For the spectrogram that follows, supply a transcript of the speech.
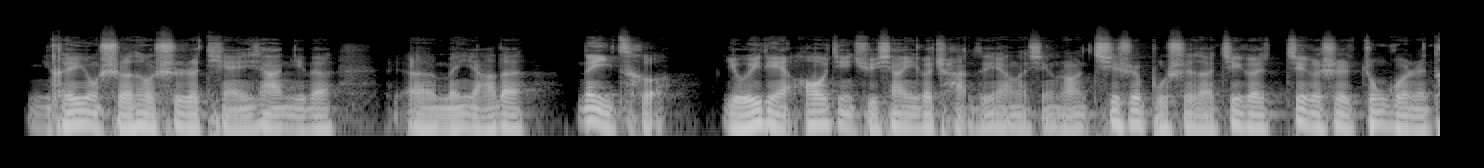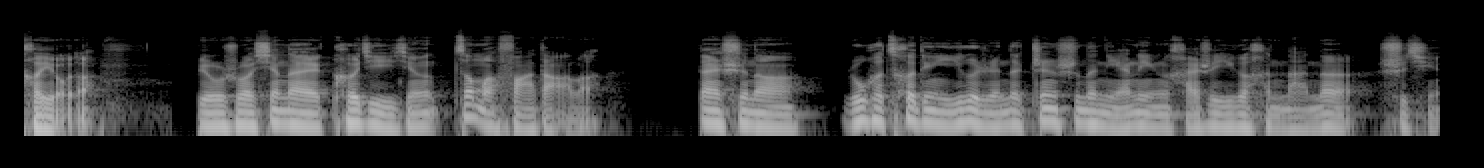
你可以用舌头试着舔一下你的呃门牙的内侧，有一点凹进去，像一个铲子一样的形状。其实不是的，这个这个是中国人特有的。比如说现在科技已经这么发达了，但是呢，如何测定一个人的真实的年龄还是一个很难的事情。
